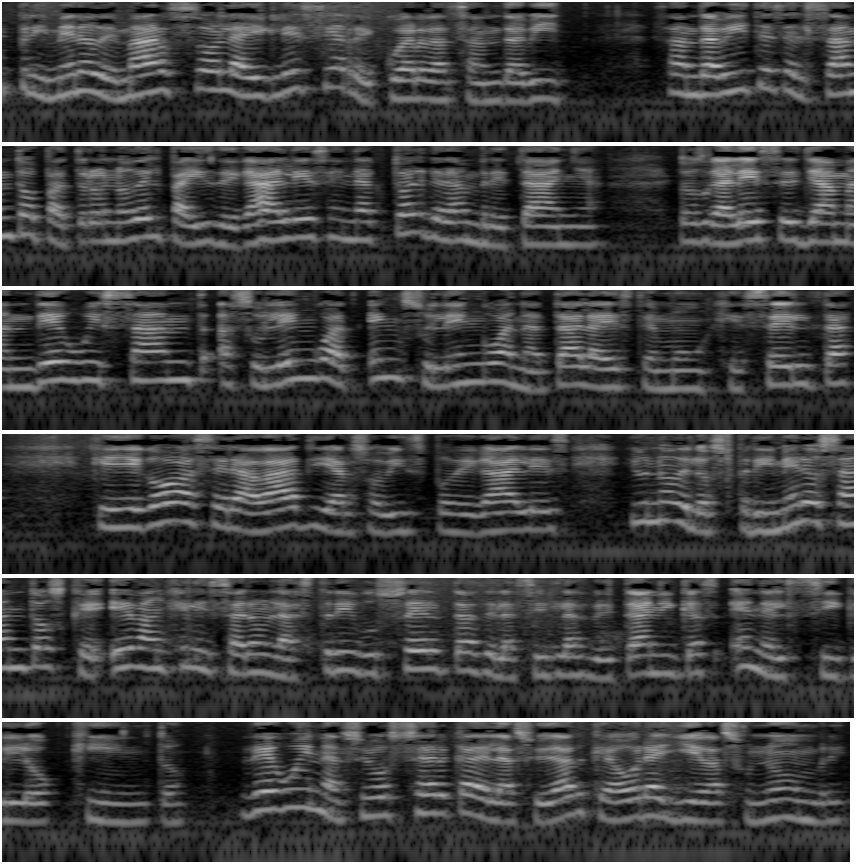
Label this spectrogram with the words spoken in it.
primero de marzo, la iglesia recuerda a San David. San David es el santo patrono del país de Gales en la actual Gran Bretaña. Los galeses llaman Dewi Sant su lengua, en su lengua natal a este monje celta que llegó a ser abad y arzobispo de Gales y uno de los primeros santos que evangelizaron las tribus celtas de las Islas Británicas en el siglo V. Dewi nació cerca de la ciudad que ahora lleva su nombre.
